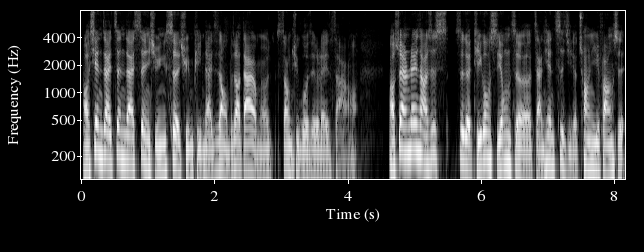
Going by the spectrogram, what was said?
好，现在正在盛行社群平台之上，我不知道大家有没有上去过这个 Lensa 哈。啊，虽然 Lensa 是这个提供使用者展现自己的创意方式，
